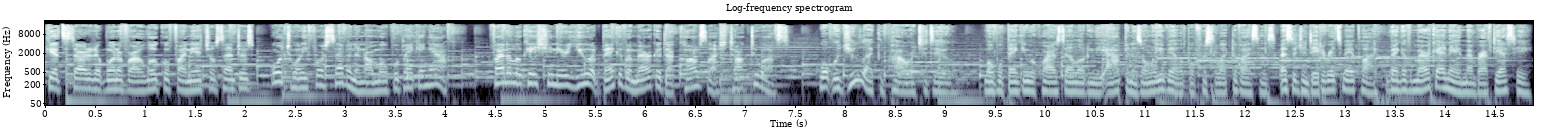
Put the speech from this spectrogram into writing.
Get started at one of our local financial centers or 24-7 in our mobile banking app. Find a location near you at bankofamerica.com slash talk to us. What would you like the power to do? Mobile banking requires downloading the app and is only available for select devices. Message and data rates may apply. Bank of America and a member FDIC.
